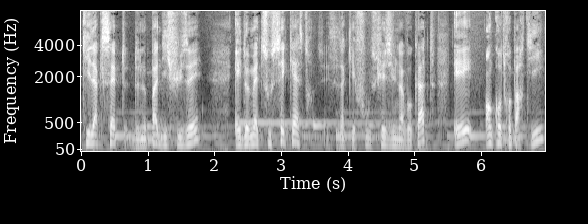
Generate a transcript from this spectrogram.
qu'il accepte de ne pas diffuser et de mettre sous séquestre, c'est ça qui est fou, chez une avocate, et en contrepartie,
